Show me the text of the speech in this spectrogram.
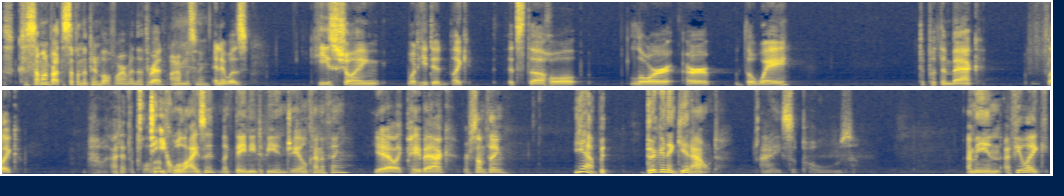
because someone brought this up on the pinball forum in the thread. I'm listening. and it was he's showing what he did like it's the whole lore or the way to put them back like Oh, I'd have to pull it To up. equalize it, like they need to be in jail kind of thing. yeah, like payback or something. Yeah, but they're going to get out. I suppose. I mean, I feel like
